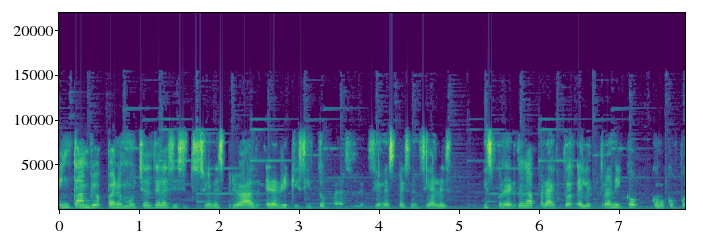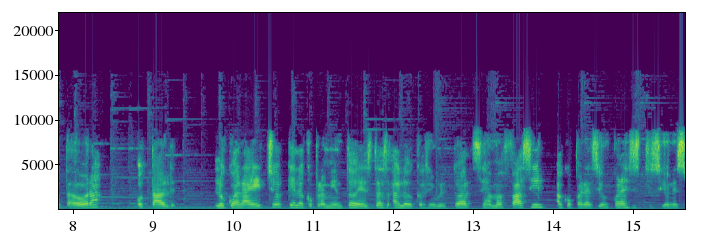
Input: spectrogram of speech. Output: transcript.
en cambio, para muchas de las instituciones privadas era requisito para sus lecciones presenciales disponer de un aparato electrónico como computadora o tablet, lo cual ha hecho que el acoplamiento de estas a la educación virtual sea más fácil a comparación con las instituciones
